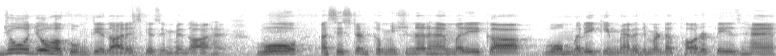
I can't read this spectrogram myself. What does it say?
जो जो हकूमती अदारे इसके ज़िम्मेदार हैं, वो असिस्टेंट कमिश्नर हैं मरी का, वो मरी की मैनेजमेंट अथॉरिटीज़ हैं,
